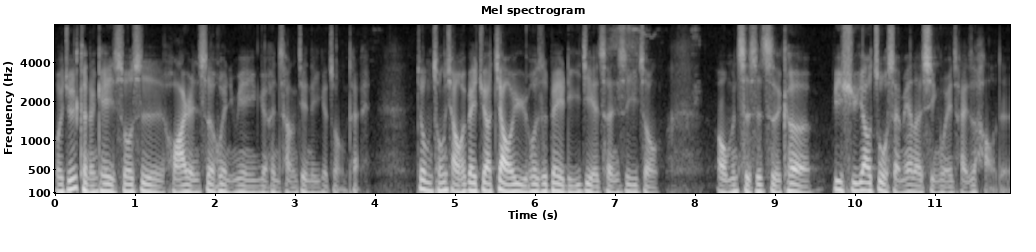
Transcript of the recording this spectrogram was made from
我觉得可能可以说是华人社会里面一个很常见的一个状态，就我们从小会被教教育，或是被理解成是一种，哦，我们此时此刻必须要做什么样的行为才是好的。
